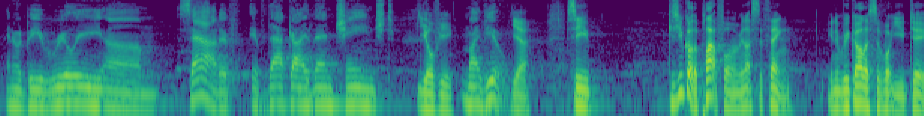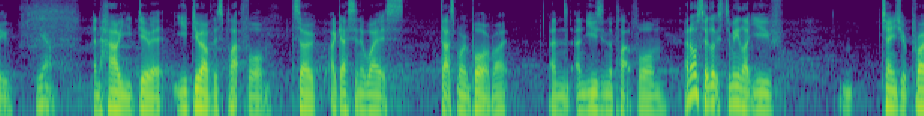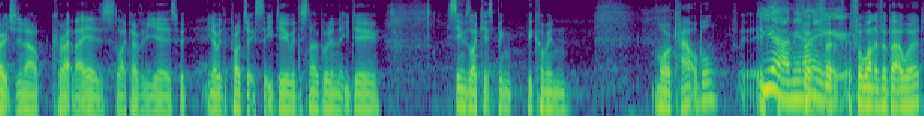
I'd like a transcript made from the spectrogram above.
and it would be really um, sad if if that guy then changed your view, my view. Yeah. See because you've got the platform. I mean, that's the thing. You know, regardless of what you do, yeah, and how you do it, you do have this platform. So I guess in a way, it's that's more important, right? And and using the platform, and also it looks to me like you've changed your approach. I don't know how correct that is. Like over the years, with you know, with the projects that you do, with the snowboarding that you do, it seems like it's been becoming more accountable. If, yeah, I mean, for, I, for, for want of a better word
